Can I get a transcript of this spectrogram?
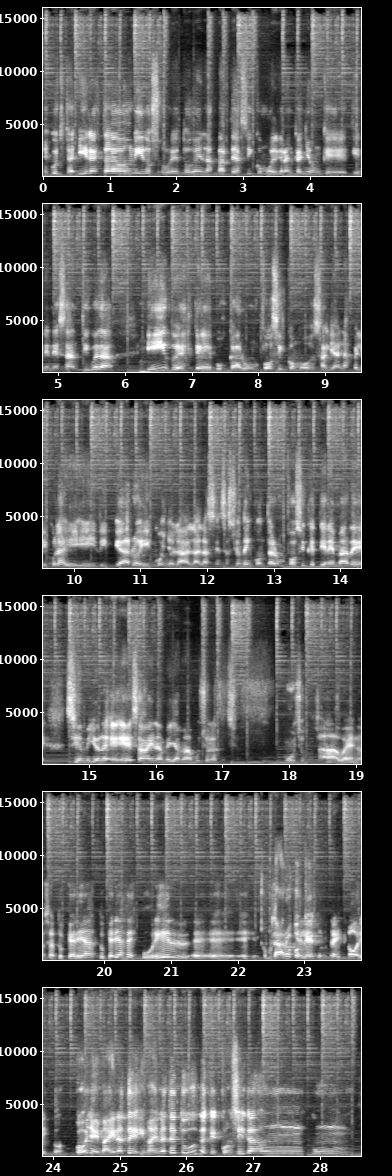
escucha, ir a Estados Unidos, sobre todo en las partes así como el Gran Cañón, que tienen esa antigüedad, y este, buscar un fósil como salía en las películas y, limpiarlo y coño, la, la, la sensación de encontrar un fósil que tiene más de 100 millones, e- esa vaina me llamaba mucho la atención. Mucho, mucho. Ah, bueno, o sea, tú querías, tú querías descubrir, eh, eh, eh, ¿cómo Claro, se llama? porque- prehistóricos. Coño, imagínate, imagínate tú de que consigas un, un,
